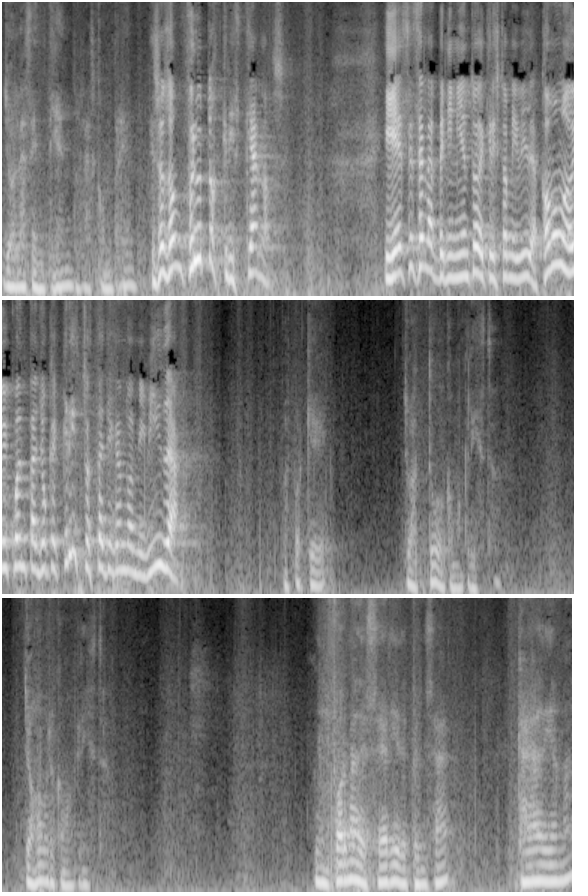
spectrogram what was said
yo las entiendo, las comprendo. Esos son frutos cristianos. Y ese es el advenimiento de Cristo a mi vida. ¿Cómo me doy cuenta yo que Cristo está llegando a mi vida? Pues porque yo actúo como Cristo. Yo obro como Cristo. Mi forma de ser y de pensar cada día más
